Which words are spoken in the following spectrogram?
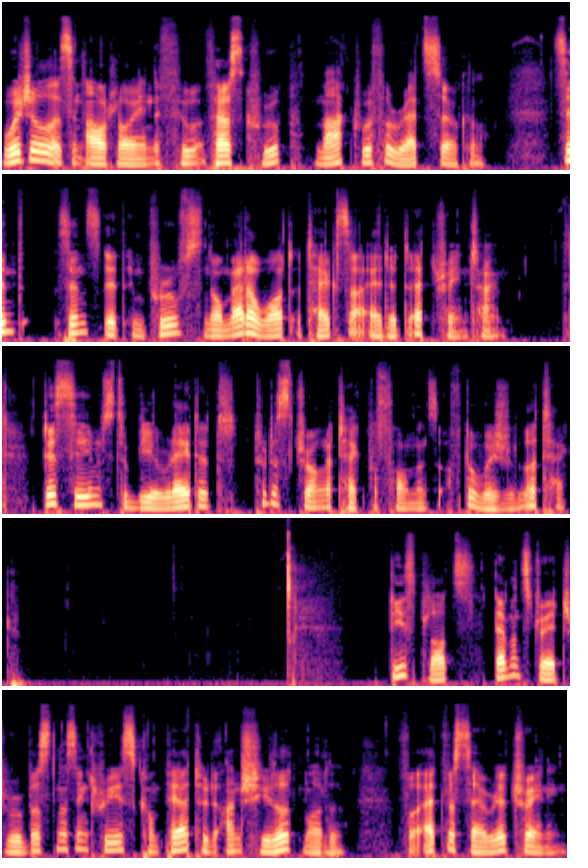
Visual is an outlier in the first group, marked with a red circle. Since it improves no matter what attacks are added at train time. This seems to be related to the strong attack performance of the visual attack. These plots demonstrate the robustness increase compared to the unshielded model for adversarial training,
